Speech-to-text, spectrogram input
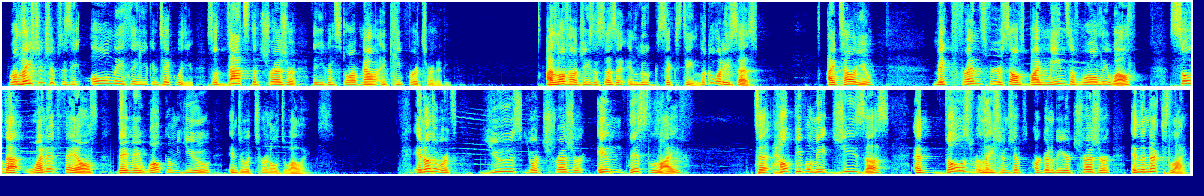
Relationships is the only thing you can take with you. So that's the treasure that you can store up now and keep for eternity. I love how Jesus says it in Luke 16. Look at what he says. I tell you, make friends for yourselves by means of worldly wealth, so that when it fails, they may welcome you into eternal dwellings. In other words, use your treasure in this life to help people meet Jesus, and those relationships are going to be your treasure in the next life.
